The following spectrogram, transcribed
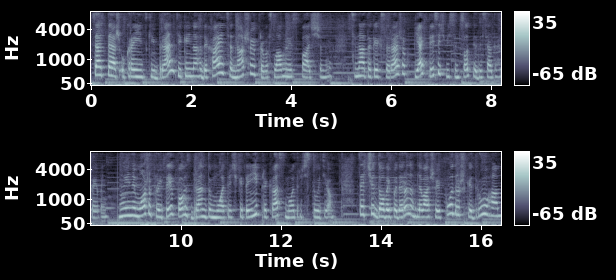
Це теж український бренд, який надихається нашою православною спадщиною. Ціна таких сережок 5850 гривень. Ну і не можу пройти повз бренду Мотрічки та її прикрас Мотріч Studio. Це чудовий подарунок для вашої подружки, друга.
